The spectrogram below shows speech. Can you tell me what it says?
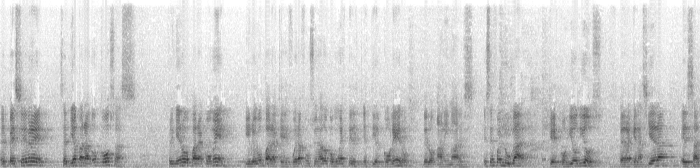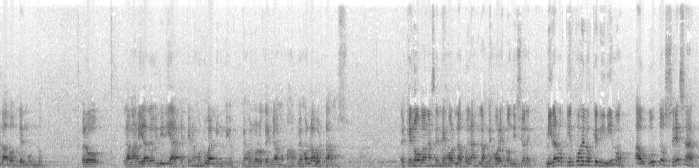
El pesebre servía para dos cosas. Primero para comer y luego para que fuera funcionado como un estilcolero de los animales. Ese fue el lugar que escogió Dios para que naciera el Salvador del mundo. Pero la María de hoy diría, es que no es un lugar limpio, mejor no lo tengamos, mejor lo abortamos. Es que no van a ser mejor las buenas, las mejores condiciones. Mira los tiempos en los que vivimos. Augusto César.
